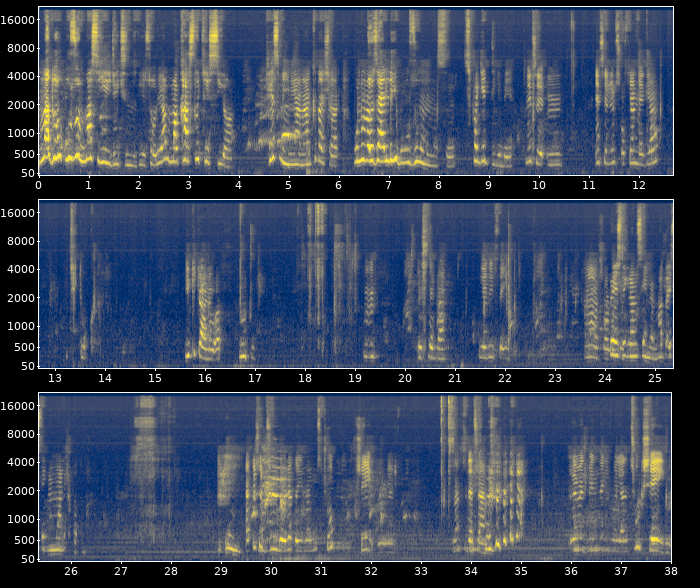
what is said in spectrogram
var. Nadal uzun nasıl yiyeceksiniz diye soruyor. Makasla kesiyor. Kesmeyin yani arkadaşlar. Bunun özelliği bu uzun olması. Spagetti gibi. Neyse hmm, en sevdiğim sosyal medya TikTok, iki tane var. YouTube. Instagram. Ama sor Ben. Instagram'ı sevmiyorum. Hatta Instagram vardı kapattım. Arkadaşlar bizim böyle dayılarımız çok şey hmm, nasıl desem Evet benim de gözüme geldi. Çok şey hmm,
